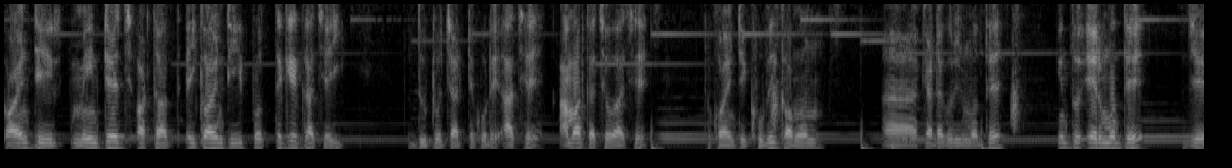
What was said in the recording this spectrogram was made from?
কয়েনটির মিন্টেজ অর্থাৎ এই কয়েনটি প্রত্যেকের কাছেই দুটো চারটে করে আছে, আমার কাছেও আছে। তো কয়েনটি খুবই কমন ক্যাটাগরির মধ্যে। কিন্তু এর মধ্যে যে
